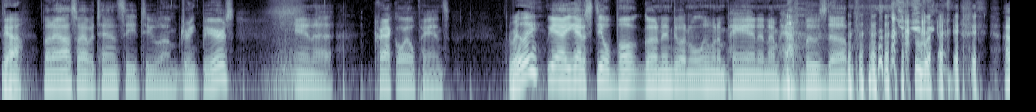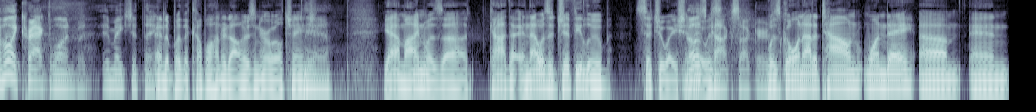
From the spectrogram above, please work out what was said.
yeah, but I also have a tendency to um, drink beers and uh, crack oil pans. Really? Yeah, you got a steel bolt going into an aluminum pan, and I'm half boozed up. right. I've only cracked one, but it makes you think. End up with a couple hundred dollars in your oil change. yeah, Yeah, mine was uh God, that, and that was a Jiffy Lube situation. those it was, cocksuckers. was going out of town one day, um, and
